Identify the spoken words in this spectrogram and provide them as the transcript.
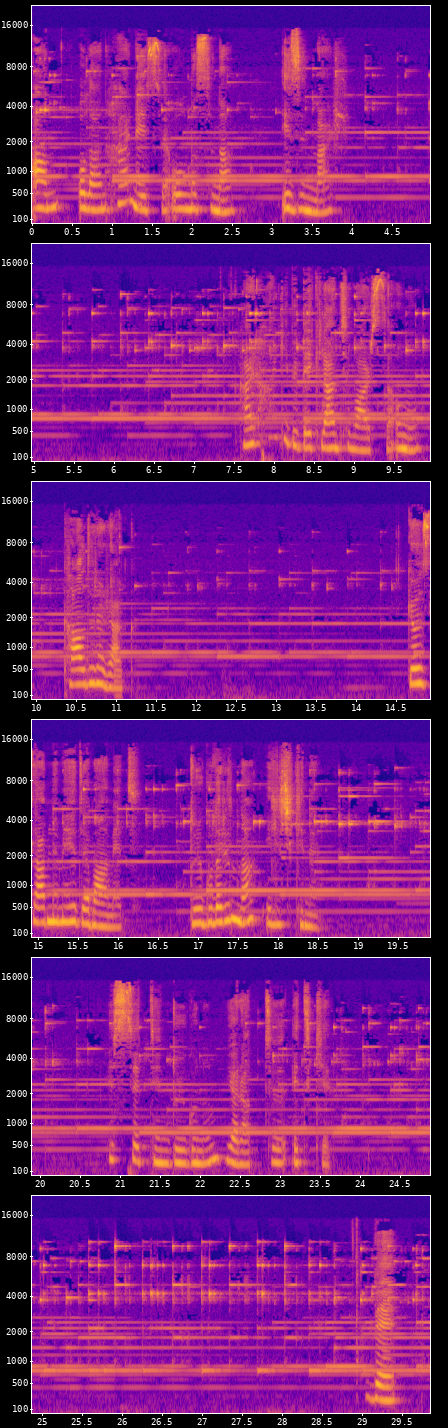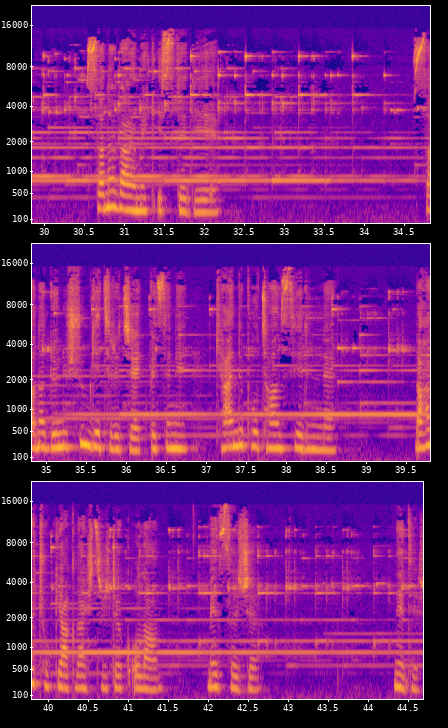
An olan her neyse olmasına izin ver. Herhangi bir beklenti varsa onu kaldırarak gözlemlemeye devam et. Duygularınla ilişkini. Hissettiğin duygunun yarattığı etki. Ve sana vermek istediği, sana dönüşüm getirecek ve seni kendi potansiyelinle daha çok yaklaştıracak olan mesajı nedir?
